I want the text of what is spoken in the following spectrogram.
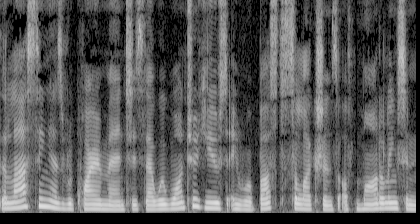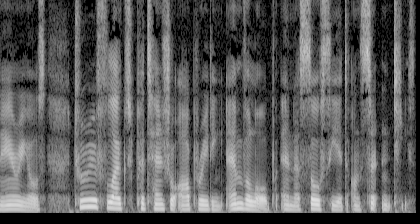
The last thing as requirement is that we want to use a robust selections of modeling scenarios to reflect potential operating envelope and associate uncertainties.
